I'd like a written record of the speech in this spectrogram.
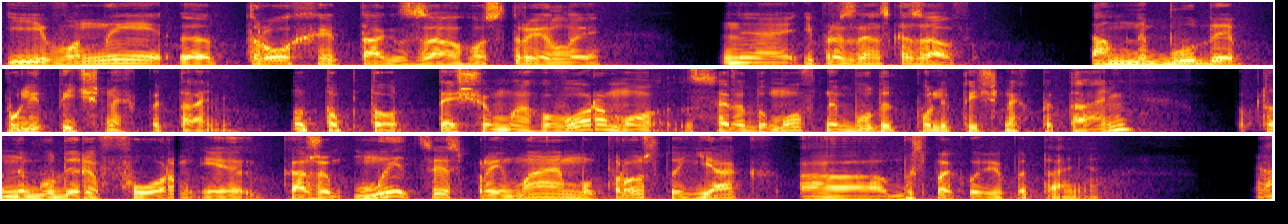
і вони е, трохи так загострили. Е, І президент сказав: там не буде політичних питань. Ну, тобто, те, що ми говоримо, серед умов не буде політичних питань, тобто не буде реформ. І каже, ми це сприймаємо просто як е, безпекові питання. Е,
